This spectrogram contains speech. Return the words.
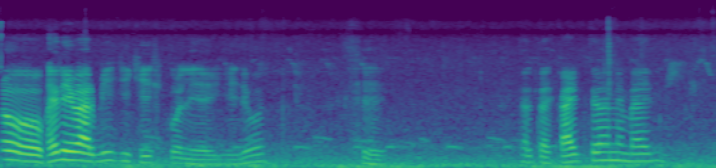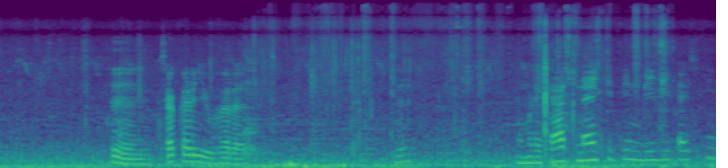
તો ફરી વાર બીજી ખિસકોલી આવી ગઈ જો ચાલતા કાઢતો ને બાય ચકડિયું ફરસ હમણાં કાટ નાખી હતી ને બીજી પાસે શું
